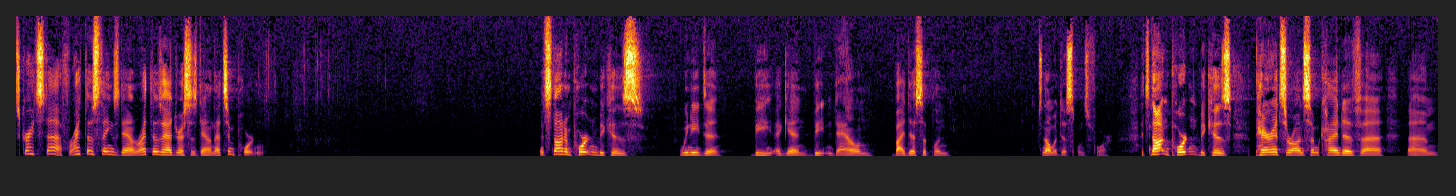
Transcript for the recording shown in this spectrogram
It's great stuff. Write those things down, write those addresses down. That's important. It's not important because we need to be, again, beaten down by discipline. It's not what discipline's for. It's not important because parents are on some kind of, uh, um,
